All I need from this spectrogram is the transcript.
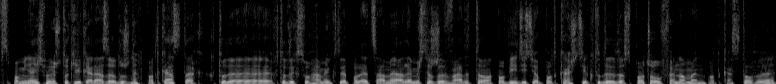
wspominaliśmy już tu kilka razy o różnych podcastach, które, e, których słuchamy i które polecamy, ale myślę, że warto powiedzieć o podcaście, który rozpoczął fenomen podcastowy.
